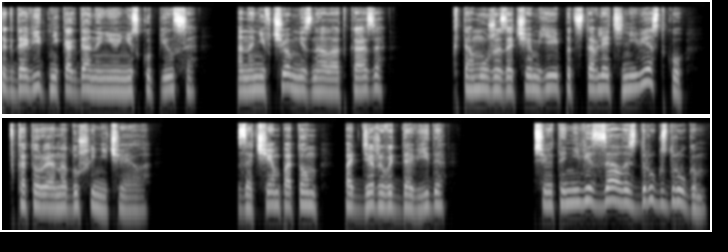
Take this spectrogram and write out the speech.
Так Давид никогда на нее не скупился, она ни в чем не знала отказа. К тому же зачем ей подставлять невестку, в которой она души не чаяла? Зачем потом поддерживать Давида? Все это не вязалось друг с другом.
